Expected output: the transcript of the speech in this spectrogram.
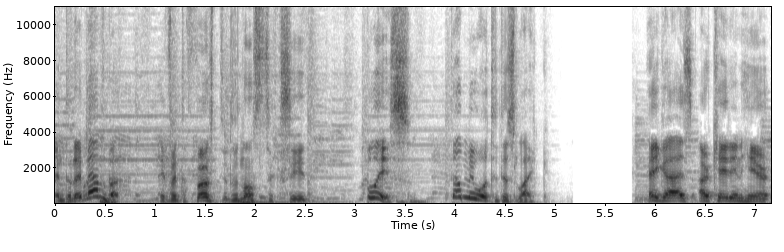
And remember, if at first you do not succeed, please tell me what it is like. Hey guys, Arkadian here,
